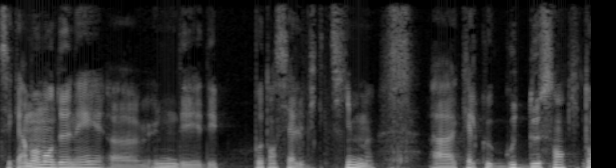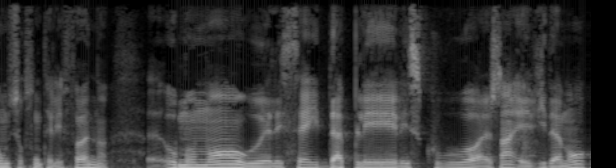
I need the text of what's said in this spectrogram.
c'est qu'à un moment donné, une des, des potentielles victimes à quelques gouttes de sang qui tombent sur son téléphone au moment où elle essaye d'appeler les secours, et évidemment,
